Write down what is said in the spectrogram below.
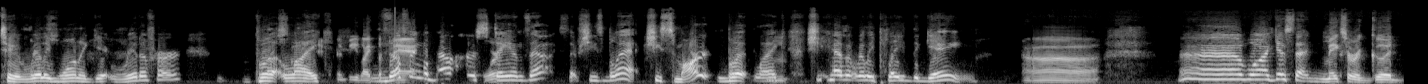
to really want to get rid of her. But like, like nothing about her stands out except she's black. She's smart, but like mm. she hasn't really played the game. Uh, uh, well, I guess that makes her a good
